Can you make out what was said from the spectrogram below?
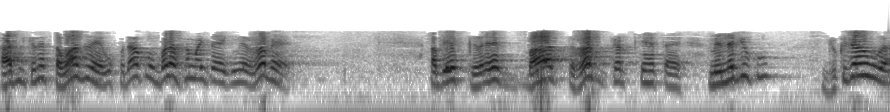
آدمی کہتے توازو ہے، وہ خدا کو بڑا سمجھتا ہے کہ میرا رب ہے۔ اب ایک ایک بات رب کر کہتا ہے، میں نہ جھکوں جھک جاؤں گا۔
